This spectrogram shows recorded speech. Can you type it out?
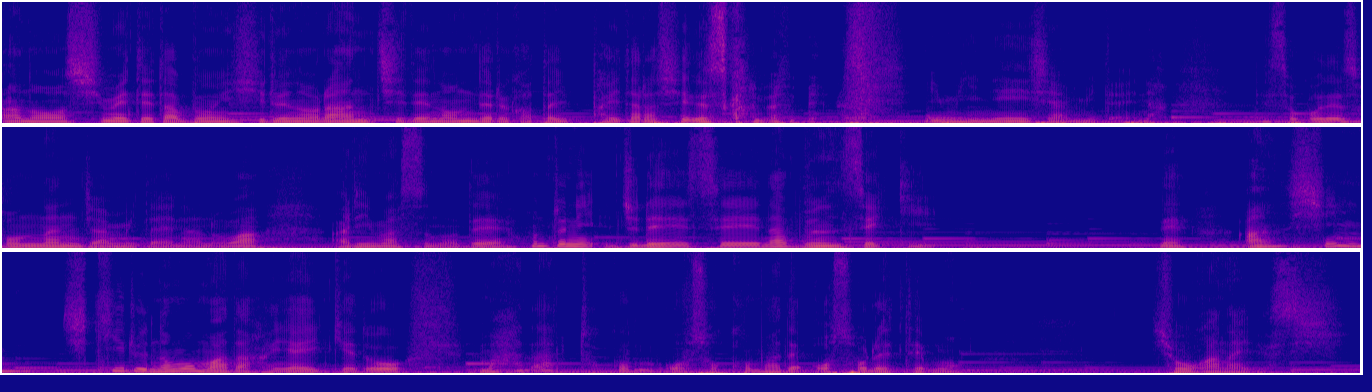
あの閉めてた分昼のランチで飲んでる方いっぱいいたらしいですからね。意味ねえじゃんみたいな。でそこでそんなんじゃんみたいなのはありますので本当に冷静な分析。で安心しきるのもまだ早いけどまだとこそこまで恐れてもしょうがないですし。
